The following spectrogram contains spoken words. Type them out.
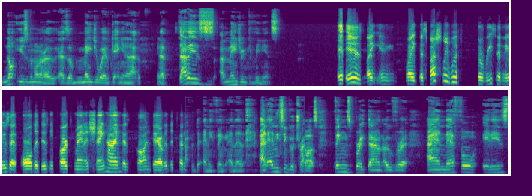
not using the monorail as a major way of getting in and out. Of, you know, that is a major inconvenience. It is like in like especially with the recent news that all the Disney parks managed Shanghai has gone down to the ten. Happen to anything, and then and any single track parts, things break down over it, and therefore it is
